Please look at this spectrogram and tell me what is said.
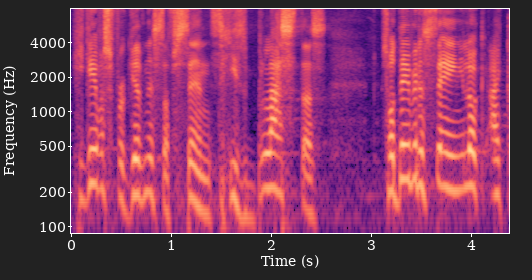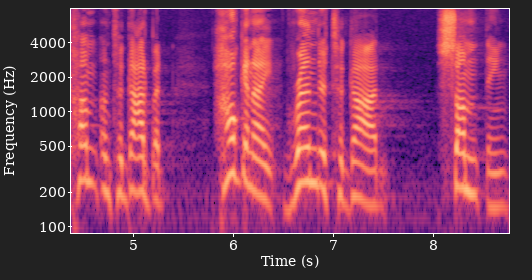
He gave us forgiveness of sins, He's blessed us. So David is saying, Look, I come unto God, but how can I render to God something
